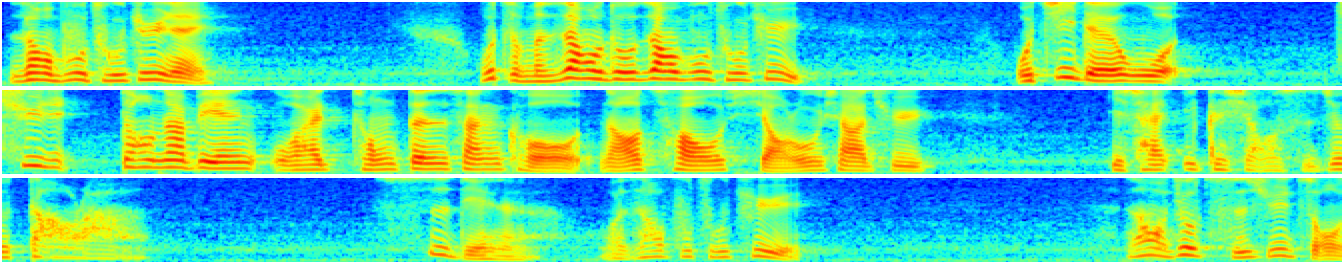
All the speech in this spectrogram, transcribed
绕不出去呢。我怎么绕都绕不出去。我记得我去到那边，我还从登山口，然后抄小路下去，也才一个小时就到了。四点了，我绕不出去。然后我就持续走，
